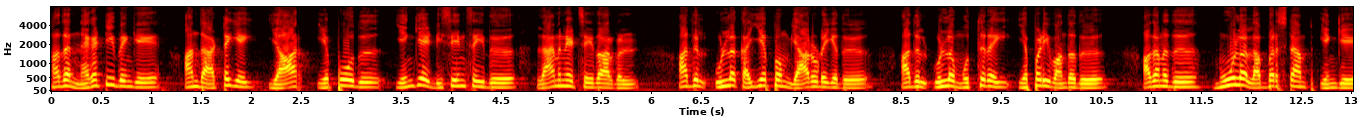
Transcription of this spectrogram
அதன் நெகட்டிவ் எங்கே? அந்த அட்டையை யார் எப்போது எங்கே டிசைன் செய்து லேமினேட் செய்தார்கள்? அதில் உள்ள கையொப்பம் யாருடையது? அதில் உள்ள முத்திரை எப்படி வந்தது? அதனது மூல லப்பர் ஸ்டாம்ப் எங்கே?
